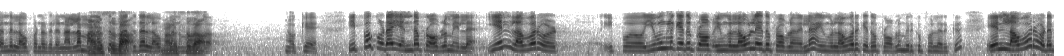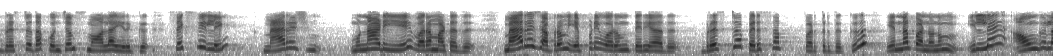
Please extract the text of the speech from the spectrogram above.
வந்து லவ் பண்றது இல்ல நல்ல மனசு. பார்த்து தான் லவ். பண்ணுவாங்க. ஓகே இப்போ கூட எந்த ப்ராப்ளம் இல்ல. என் லவ்வர் இப்போ இவங்களுக்கு எது ப்ராப்ளம் இவங்க லவ்ல எதுவும் ப்ராப்ளம் இல்ல? இவங்க லவ்வருக்கு ஏதோ ப்ராப்ளம் இருக்கு போல இருக்கு. என் லவ்வரோட பிரஸ்ட் தான் கொஞ்சம் ஸ்மாலா இருக்கு. செக்ஸ் ஃபீலிங் மேரேஜ் முன்னாடியே வர மாட்டது மேரேஜ் அப்புறம் எப்படி வரும் தெரியாது. பிரஸ்ட்டை பெருசா படுத்துறதுக்கு என்ன பண்ணணும்? இல்ல அவங்கள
